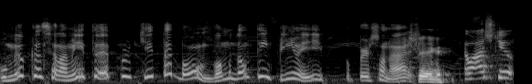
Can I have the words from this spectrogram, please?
o meu cancelamento é porque tá bom, vamos dar um tempinho aí pro personagem. Chega. Eu acho que eu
